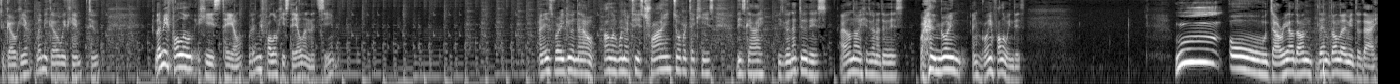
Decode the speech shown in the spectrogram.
to go here. Let me go with him too. Let me follow his tail. Let me follow his tail and let's see. and it's very good now. All I want to is trying to overtake his this guy. He's gonna do this. I don't know if he's gonna do this, but I'm going. I'm going following this. Ooh! Dario, don't then don't let me to die.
